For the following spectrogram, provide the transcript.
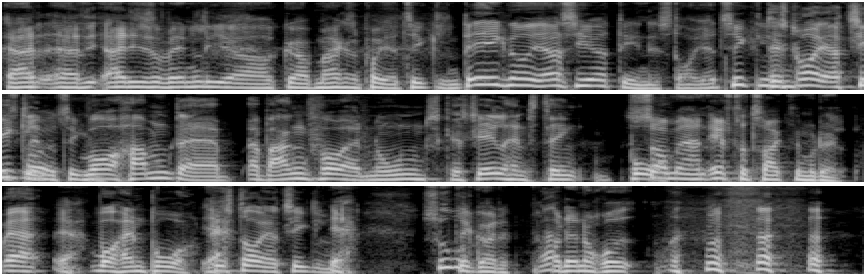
Er, er, er de så venlige at gøre opmærksom på i artiklen? Det er ikke noget, jeg siger. Det er en, det står i artiklen. Det står i Det artiklen, står i artiklen. hvor ham, der er bange for, at nogen skal stjæle hans ting, bor. Som er en eftertragtet model. ja, Ja. ja, hvor han bor. Ja. Det står i artiklen. Ja. Super. Det gør det. Og den er rød.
